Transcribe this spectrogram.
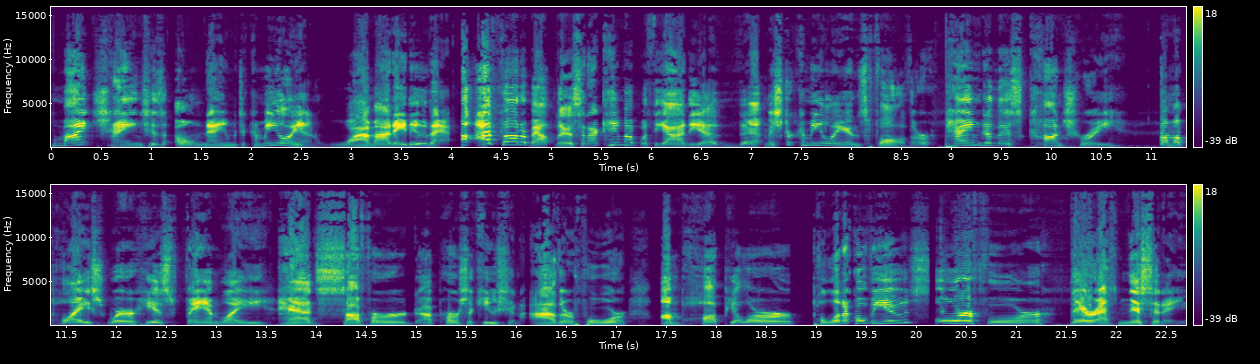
might change his own name to Chameleon. Why might he do that? I thought about this and I came up with the idea that Mr. Chameleon's father came to this country from a place where his family had suffered persecution, either for unpopular political views or for their ethnicity.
